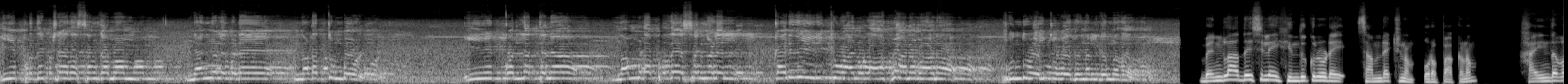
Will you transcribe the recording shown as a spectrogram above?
ഈ പ്രതിഷേധ സംഗമം ഞങ്ങളിവിടെ നടത്തുമ്പോൾ ഈ കൊല്ലത്തിന് നമ്മുടെ പ്രദേശങ്ങളിൽ കരുതിയിരിക്കുവാനുള്ള ആഹ്വാനമാണ് ഹിന്ദു ഐക്യവേദി നൽകുന്നത്. ബംഗ്ലാദേശിലെ ഹിന്ദുക്കളുടെ സംരക്ഷണം ഉറപ്പാക്കണം. ഹൈന്ദവ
